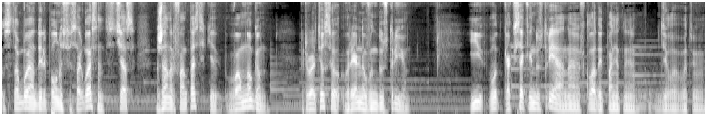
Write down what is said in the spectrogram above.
С тобой, Адель, полностью согласен. Сейчас жанр фантастики во многом превратился в- реально в индустрию. И вот как всякая индустрия, она вкладывает, понятное дело, в это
